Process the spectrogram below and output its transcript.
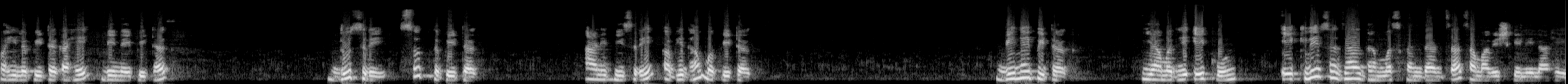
पहिलं पीठक आहे विनय पीठक दुसरे सुत्त पीठक आणि तिसरे अभिधम्म पीठक. विनय पिटक यामध्ये एकूण एकवीस हजार धम्मस्कंदांचा समावेश केलेला आहे.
